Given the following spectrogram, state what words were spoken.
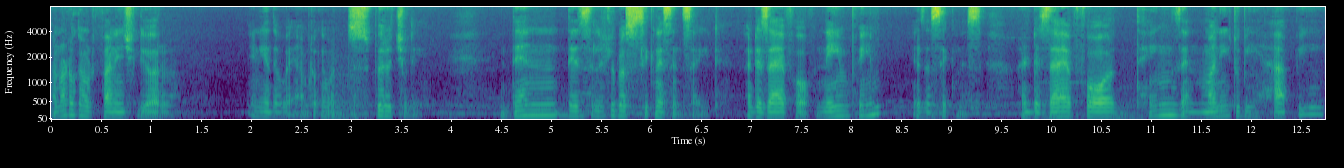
I'm not talking about financially or any other way, I'm talking about spiritually. Then there's a little bit of sickness inside. A desire for name, fame is a sickness. A desire for things and money to be happy,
